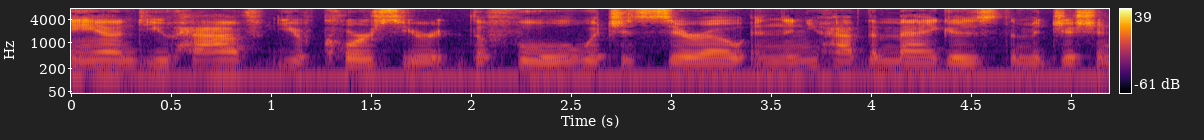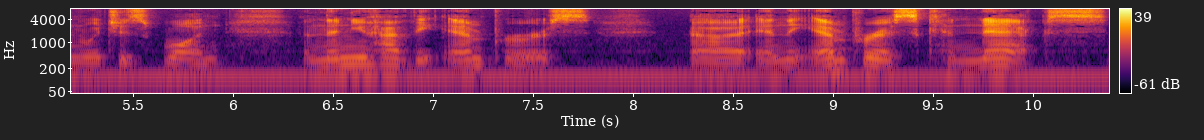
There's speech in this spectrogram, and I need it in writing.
and you have, your, of course, your the fool, which is zero, and then you have the magus, the magician, which is one, and then you have the empress, uh, and the empress connects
